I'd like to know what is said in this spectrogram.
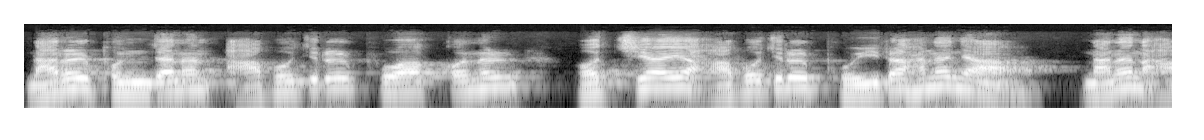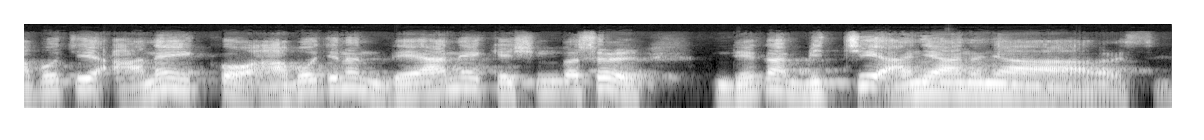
나를 본 자는 아버지를 보았건을 어찌하여 아버지를 보이라 하느냐? 나는 아버지 안에 있고 아버지는 내 안에 계신 것을 내가 믿지 아니하느냐 그랬어요.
